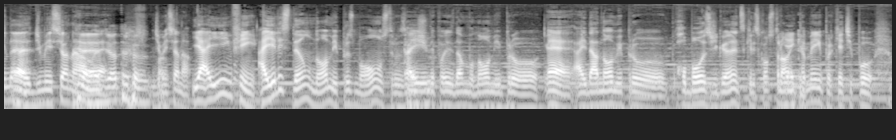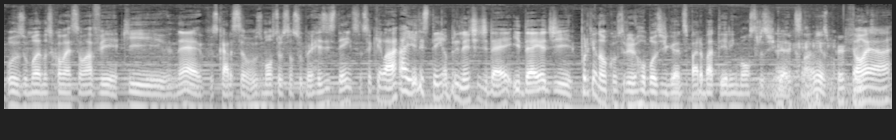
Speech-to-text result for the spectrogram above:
fenda É. dimensional, é, é. de outro. Dimensional. E aí, enfim, aí eles dão nome pros monstros, aí depois dão nome pro. É, aí dá nome pro robôs gigantes que eles constroem Jaeger. também, porque, tipo, os humanos começam a ver que, né, que os caras são. Os monstros são super resistentes, não sei o que lá. Aí eles têm a brilhante de ideia, ideia de por que não construir robôs gigantes para bater em monstros gigantes, não é mesmo? Perfeito. Então é a,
